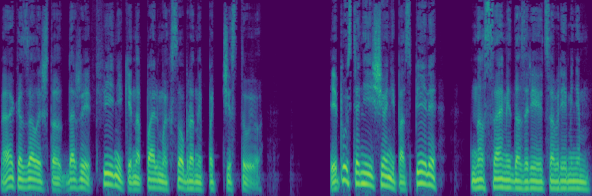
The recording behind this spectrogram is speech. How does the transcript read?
а оказалось, что даже финики на пальмах собраны подчистую. И пусть они еще не поспели, но сами дозреют со временем,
